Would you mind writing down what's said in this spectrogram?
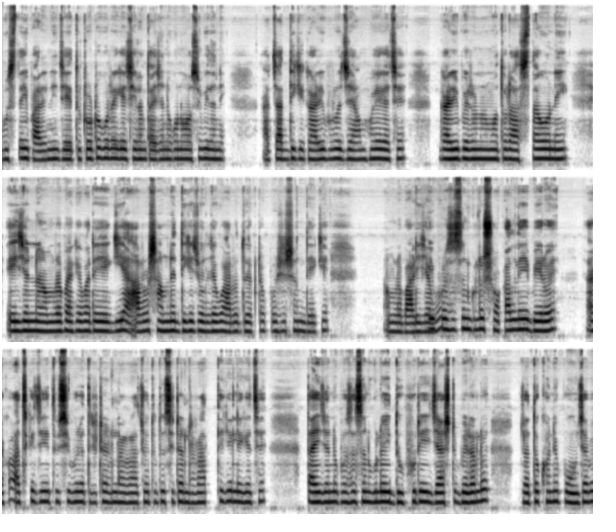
বুঝতেই পারিনি যেহেতু টোটো করে গেছিলাম, তাই জন্য কোনো অসুবিধা নেই। আর চারদিকে গাড়ি পুরো জ্যাম হয়ে গেছে, গাড়ি বেরোনোর মতো রাস্তাও নেই। এই জন্য আমরা একেবারে এগিয়ে আরও সামনের দিকে চলে যাব আরও দু একটা প্রশাসন দেখে আমরা বাড়ি যাব। প্রশাসনগুলো সকালে বেরোয় এখন আজকে যেহেতু শিবরাত্রিটা লাগা চতুর্দশীটা রাত থেকে লেগেছে, তাই জন্য প্রশাসনগুলো এই দুপুরেই জাস্ট বেরোলো। যতক্ষণে পৌঁছাবে,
